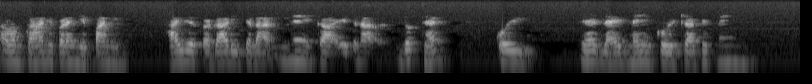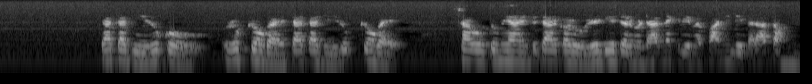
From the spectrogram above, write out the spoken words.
अब हम कहानी पढ़ेंगे पानी। हाईवे पर गाड़ी चलाने का इतना लुप्त है। कोई रेड लाइट नहीं, कोई ट्रैफ़िक नहीं। चाचा जी, रुको। रुक क्यों गए? चाचा जी रुक क्यों गए? साहु, तुम यहाँ इंतज़ार करो। रेडिएटर में डालने के लिए मैं पानी लेकर आता हूँ।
